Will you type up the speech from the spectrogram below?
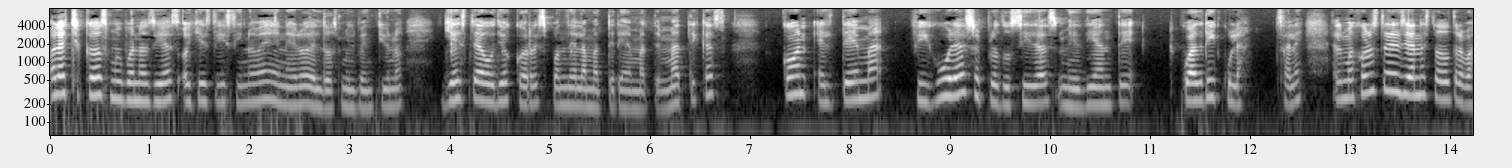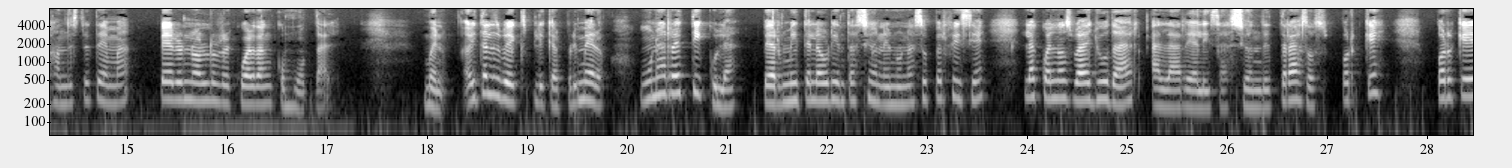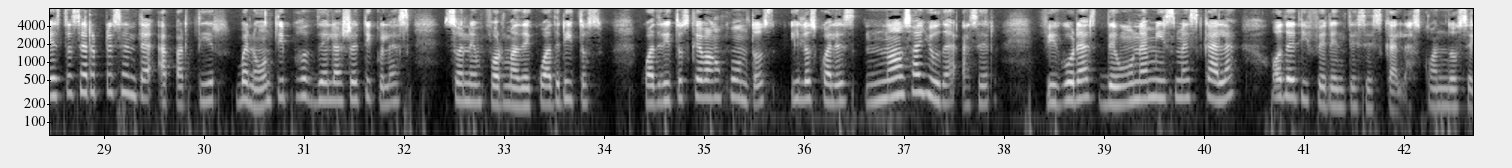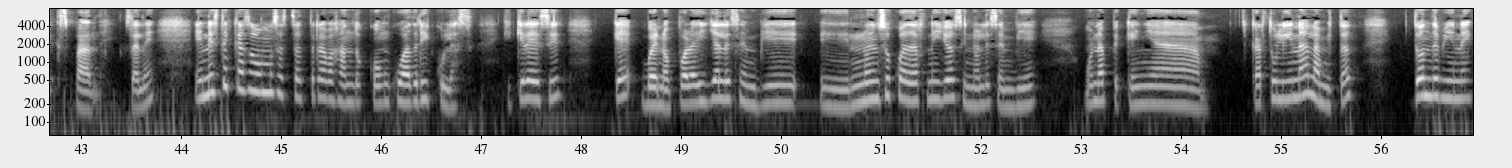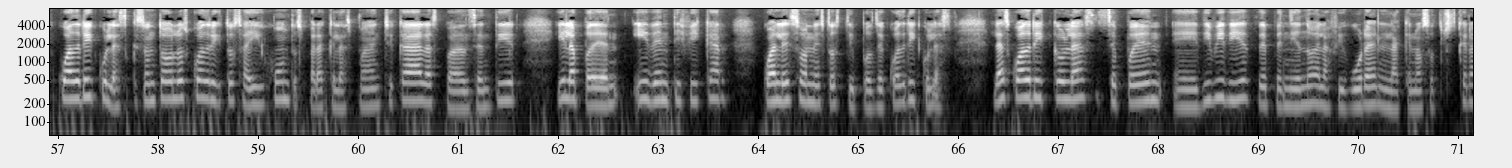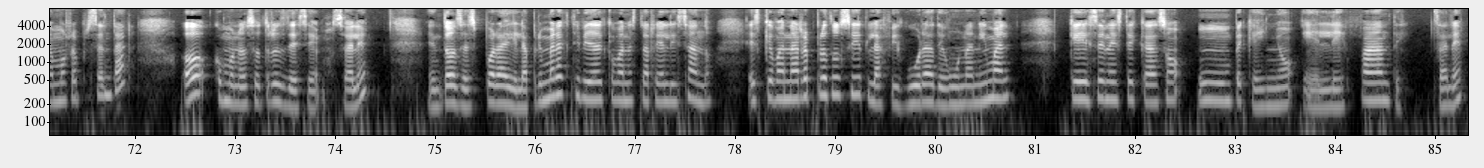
Hola chicos, muy buenos días. Hoy es 19 de enero del 2021 y este audio corresponde a la materia de matemáticas con el tema figuras reproducidas mediante cuadrícula. ¿Sale? A lo mejor ustedes ya han estado trabajando este tema, pero no lo recuerdan como tal. Bueno, ahorita les voy a explicar primero. Una retícula permite la orientación en una superficie, la cual nos va a ayudar a la realización de trazos. ¿Por qué? porque esto se representa a partir, bueno, un tipo de las retículas son en forma de cuadritos, cuadritos que van juntos y los cuales nos ayuda a hacer figuras de una misma escala o de diferentes escalas cuando se expande, ¿sale? En este caso vamos a estar trabajando con cuadrículas, que quiere decir que, bueno, por ahí ya les envié, eh, no en su cuadernillo, sino les envié una pequeña cartulina, la mitad, donde viene cuadrículas, que son todos los cuadritos ahí juntos para que las puedan checar, las puedan sentir y la puedan identificar cuáles son estos tipos de cuadrículas. Las cuadrículas se pueden eh, dividir dependiendo de la figura en la que nosotros queramos representar o como nosotros deseemos, ¿sale? Entonces, por ahí, la primera actividad que van a estar realizando es que van a reproducir la figura de un animal, que es en este caso un pequeño elefante. ¿Sale?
